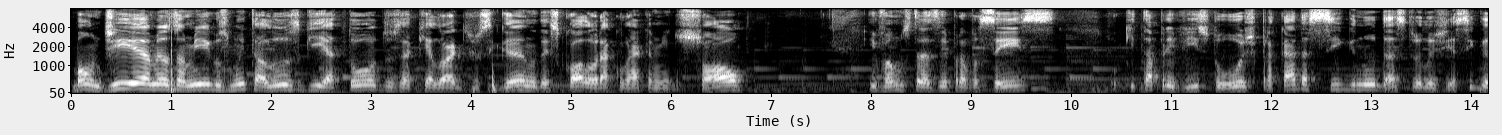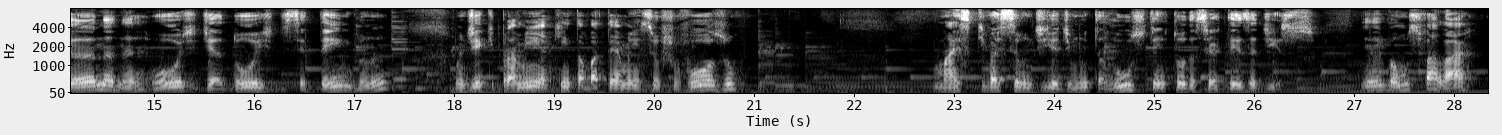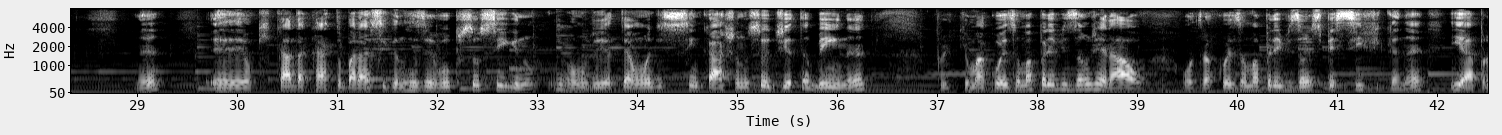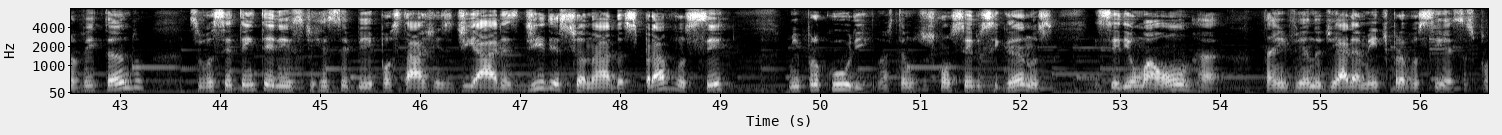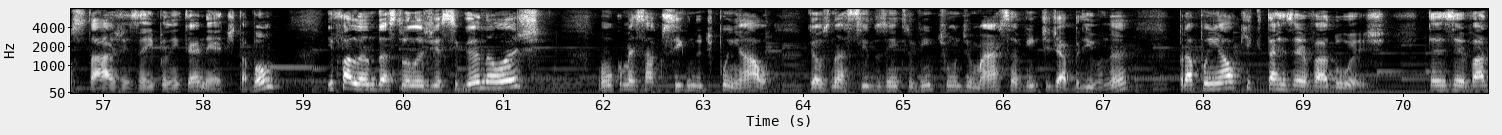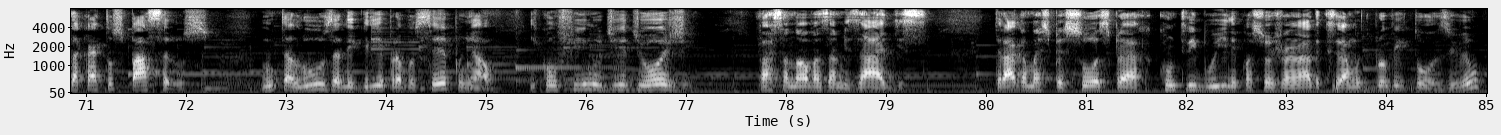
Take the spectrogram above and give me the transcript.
Bom dia, meus amigos, muita luz guia a todos. Aqui é Lorde Cigano, da Escola Oracular Caminho do Sol, e vamos trazer para vocês o que está previsto hoje para cada signo da astrologia cigana, né? Hoje, dia 2 de setembro, né? Um dia que para mim aqui em Taubaté amanheceu chuvoso, mas que vai ser um dia de muita luz, tenho toda certeza disso. E aí vamos falar, né? É, o que cada carta do baralho cigano reservou para o seu signo. E vamos ver até onde se encaixa no seu dia também, né? Porque uma coisa é uma previsão geral, outra coisa é uma previsão específica, né? E aproveitando, se você tem interesse de receber postagens diárias direcionadas para você, me procure. Nós temos os conselhos ciganos e seria uma honra tá enviando diariamente para você essas postagens aí pela internet, tá bom? E falando da astrologia cigana hoje, vamos começar com o signo de Punhal, que é os nascidos entre 21 de março a 20 de abril, né? Para Punhal, o que está reservado hoje? Está reservada a carta aos pássaros. Muita luz, alegria para você, Punhal, e confie no dia de hoje. Faça novas amizades, traga mais pessoas para contribuírem com a sua jornada, que será muito proveitoso, viu?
